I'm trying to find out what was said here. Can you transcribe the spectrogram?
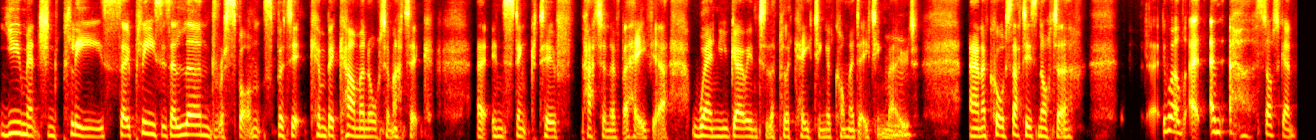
you mentioned please. So please is a learned response, but it can become an automatic, uh, instinctive pattern of behavior when you go into the placating, accommodating mm. mode. And of course, that is not a, uh, well, uh, and uh, start again.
